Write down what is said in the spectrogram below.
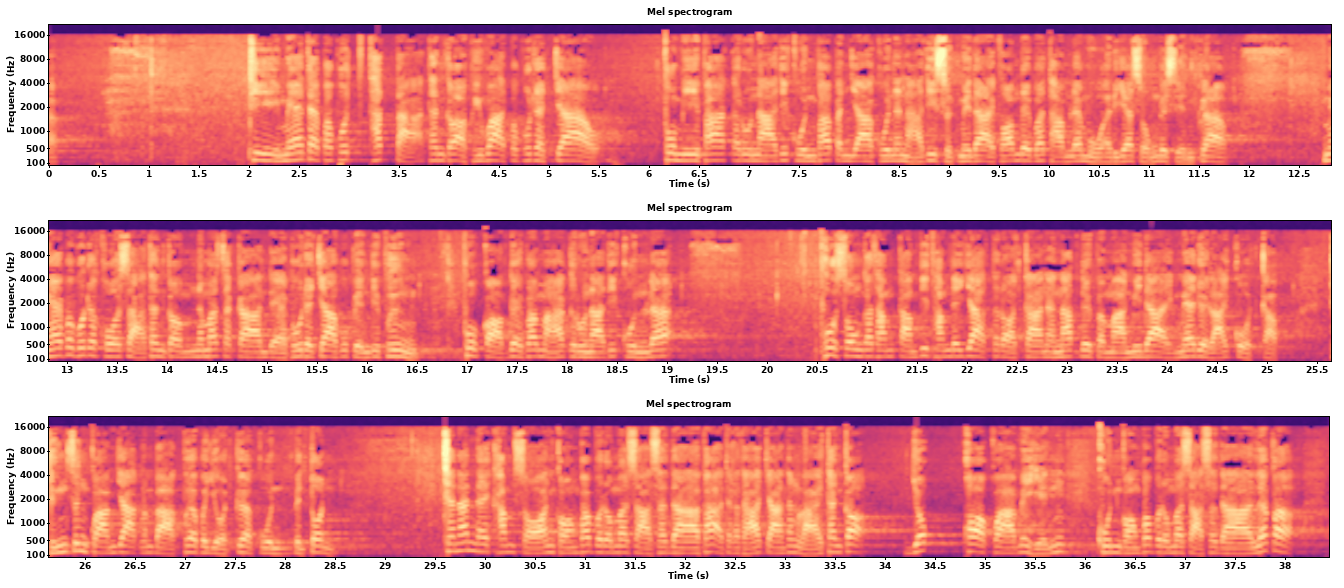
ที่แม้แต่พระพุทธทัตตะ ท่านก็อภิวาทพระพุทธเจ้า ผู้มีพระกรุณาที่คุณพระปัญญาคุณหนาที่สุดไม่ได้ พร้อมด้วยพระธรรมและหมู่อริยสงฆ์ด้วยเสียงกล้าว แม้พระพุทธโคสาท่านก็นมัสการแด่พระพุทธเจ้าผู้เป็นที่พึ่ง ผู้กอบด้วยพระมหากรุณาธิคุณและ ผู้ทรงกระทำกรรมที่ทำได้ยากตลอดการอนับด้วยประมาณไม่ได้ แม้ด้วยหลายโกรธกับ ถึงซึ่งความยากลำบากเพื่อประโยชน์เกื้อกูลเป็นต้น ฉะนั้นในคำสอนของพระบรมศาสดา พระอัตถกถาจารย์ทั้งหลาย ท่านก็ยกข้อความไม่เห็นคุณของพระบรมศาสดา แล้วก็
